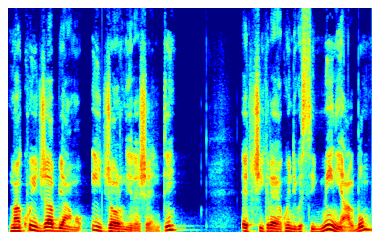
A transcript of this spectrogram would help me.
ma qui già abbiamo i giorni recenti e ci crea quindi questi mini album.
